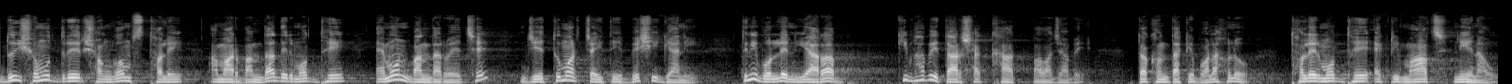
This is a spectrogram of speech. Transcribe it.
দুই সমুদ্রের সঙ্গমস্থলে আমার বান্দাদের মধ্যে এমন বান্দা রয়েছে যে তোমার চাইতে বেশি জ্ঞানী। তিনি বললেন ইয়ারাব কীভাবে তার সাক্ষাৎ পাওয়া যাবে? তখন তাকে বলা হলো, থলের মধ্যে একটি মাছ নিয়ে নাও।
